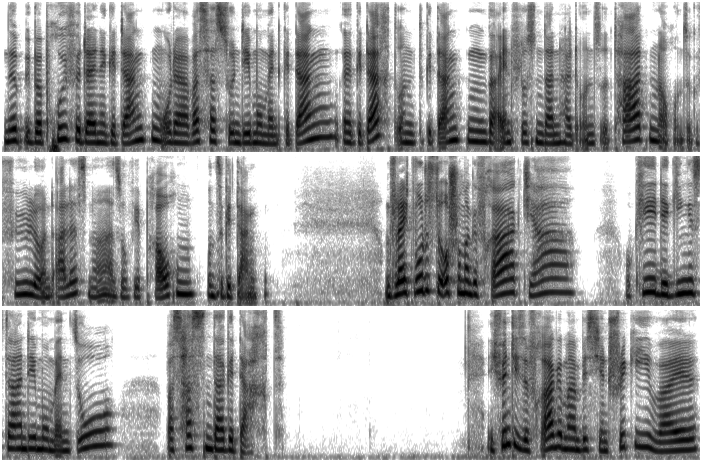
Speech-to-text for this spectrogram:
ne, überprüfe deine Gedanken oder was hast du in dem Moment gedank, äh, gedacht und Gedanken beeinflussen dann halt unsere Taten, auch unsere Gefühle und alles. Ne? Also wir brauchen unsere Gedanken. Und vielleicht wurdest du auch schon mal gefragt, ja, okay, dir ging es da in dem Moment so, was hast du denn da gedacht? Ich finde diese Frage immer ein bisschen tricky, weil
